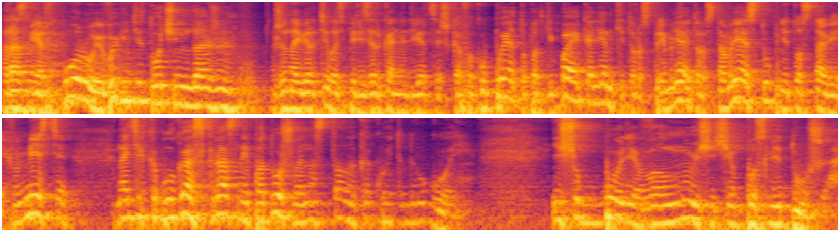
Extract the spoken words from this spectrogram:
Размер в пору и выглядит очень даже. Жена вертелась перед зеркальной дверцей шкафа-купе, то подгибая коленки, то распрямляя, то расставляя ступни, то ставя их вместе. На этих каблуках с красной подошвой она стала какой-то другой еще более волнующий, чем после душа.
